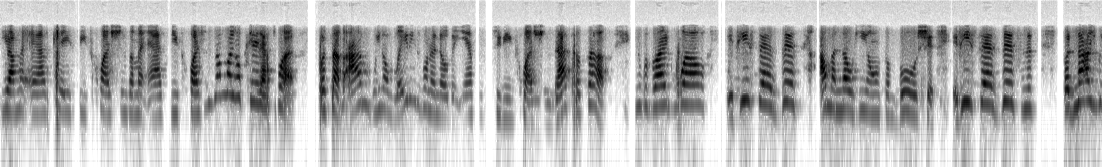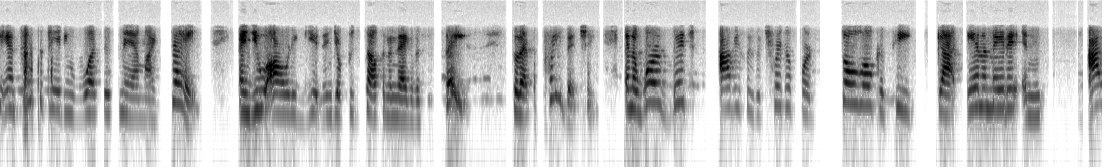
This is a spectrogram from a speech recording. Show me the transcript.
yeah, I'm gonna ask Case these questions. I'm gonna ask these questions. I'm like, okay, that's what. What's up? I'm, you know, ladies want to know the answers to these questions. That's what's up. He was like, well, if he says this, I'm gonna know he on some bullshit. If he says this and this, but now you're anticipating what this man might say, and you already getting yourself in a negative space. So that's pre bitching. And the word bitch obviously is a trigger for Solo because he got animated and I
